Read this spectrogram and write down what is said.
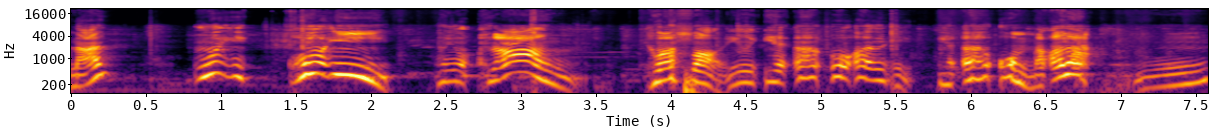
난 우이 호이 그리고 랑 좋았어 이거 얘하고 하니 얘하고 나가라 음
